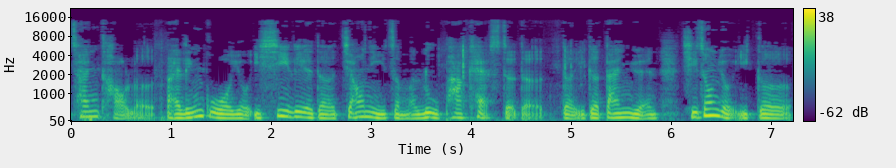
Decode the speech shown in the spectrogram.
参考了百灵果有一系列的教你怎么录 Podcast 的的一个单元，其中有一个。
